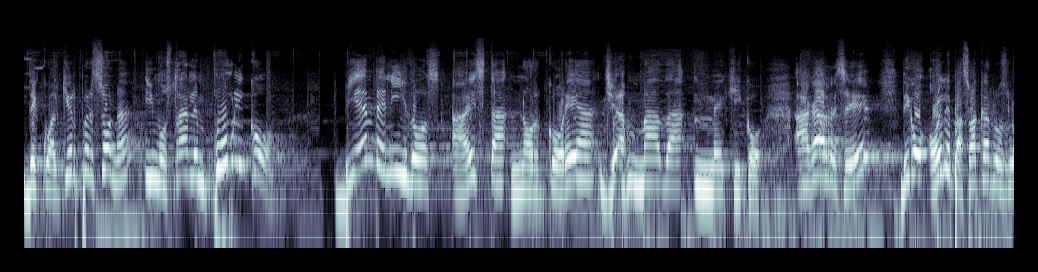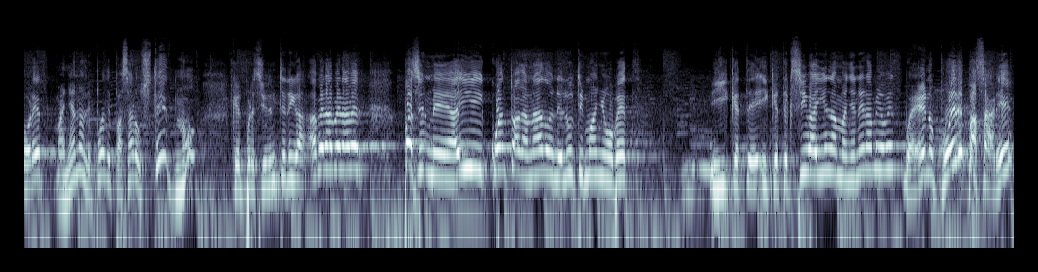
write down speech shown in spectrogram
de cualquier persona y mostrarla en público. Bienvenidos a esta Norcorea llamada México. Agárrese. ¿eh? Digo, hoy le pasó a Carlos Loret, mañana le puede pasar a usted, ¿no? Que el presidente diga, a ver, a ver, a ver, pásenme ahí cuánto ha ganado en el último año Obed. Y que te, y que te exhiba ahí en la mañanera, mi Obed. Bueno, puede pasar, ¿eh?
